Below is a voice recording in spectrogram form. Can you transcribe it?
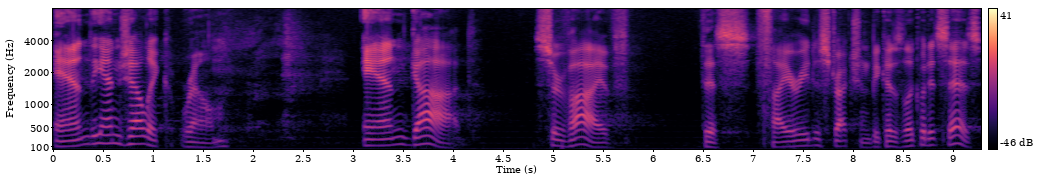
and the angelic realm and God survive this fiery destruction because look what it says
